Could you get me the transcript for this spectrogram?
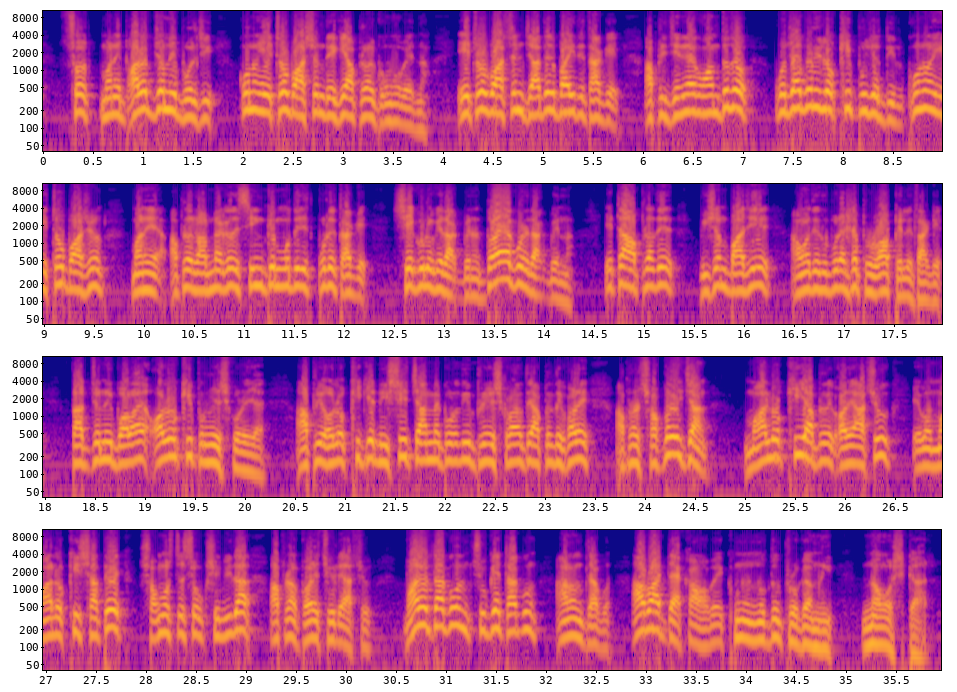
মানে ভালোর জন্যই বলছি, কোনো এঁঠো বাসন রেখে আপনারা ঘুমোবেন না। এঁঠো বাসন যাদের বাড়িতে থাকে। আপনি জেনে রাখুন, অন্তত কোজাগরি লক্ষ্মী পুজোর দিন, কোনো এঁঠো বাসন মানে আপনার রান্নাঘরের সিঙ্কের মধ্যে পড়ে থাকে, সেগুলোকে রাখবেন না, দয়া করে রাখবেন না। এটা আপনাদের ভীষণ বাজে, আমাদের উপরে একটা প্রভাব ফেলে থাকে। তার জন্যই বলা হয় অলক্ষী প্রবেশ করে যায়। আপনি অলক্ষীকে নিশ্চয়ই চান না, কোনোদিন প্রবেশ করাতে আপনাদের ঘরে, আপনারা সকলেই চান। মা লক্ষ্মী আপনাদের ঘরে আসুক এবং মা লক্ষ্মীর সাথে সমস্ত সুখ সুবিধা আপনার ঘরে চলে আসুক। ভালো থাকুন, সুখে থাকুন, আনন্দ থাকুন। আবার দেখা হবে কোনো নতুন প্রোগ্রাম নিয়ে। নমস্কার।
